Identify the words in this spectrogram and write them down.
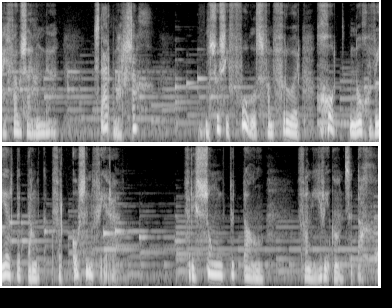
Hy vou sy hande sterk maar sag om soos hy voels van vroeër God nog weer te dank vir kos en vere vir die som totaal van hierdie aand se dag.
